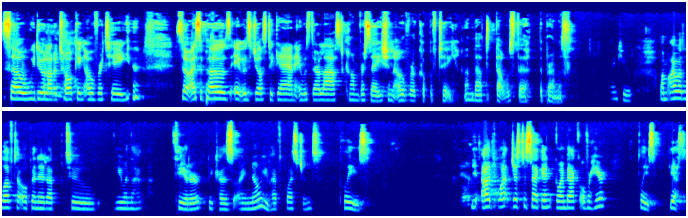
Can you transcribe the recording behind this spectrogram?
So we do a lot of talking over tea. so I suppose it was just again, it was their last conversation over a cup of tea, and that that was the the premise. Thank you. Um, I would love to open it up to you in the theater because I know you have questions. Please. Yeah, uh, what, just a second, going back over here, please. Yes.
